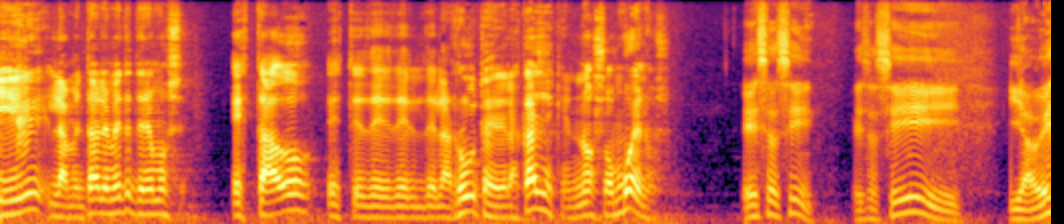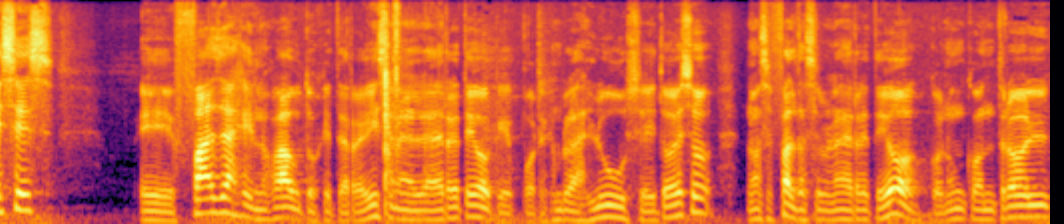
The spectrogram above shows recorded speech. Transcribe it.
y lamentablemente tenemos estados este, de, de- de las rutas y de las calles que no son buenos. Es así, es así. Y, y a veces eh, fallas en los autos que te revisan en la RTO, que por ejemplo las luces y todo eso, no hace falta hacer una RTO con un control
